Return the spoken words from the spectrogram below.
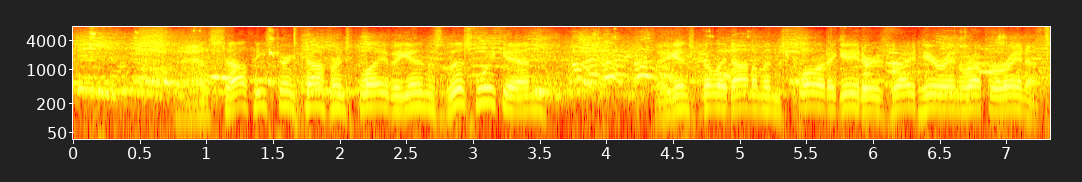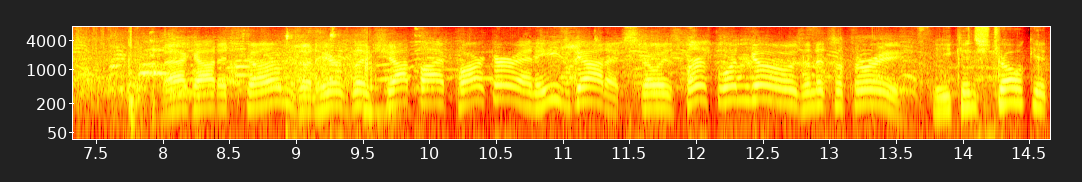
And Southeastern Conference play begins this weekend against Billy Donovan's Florida Gators right here in Rupp Arena. Back out it comes, and here's the shot by Parker, and he's got it. So his first one goes, and it's a three. He can stroke it.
